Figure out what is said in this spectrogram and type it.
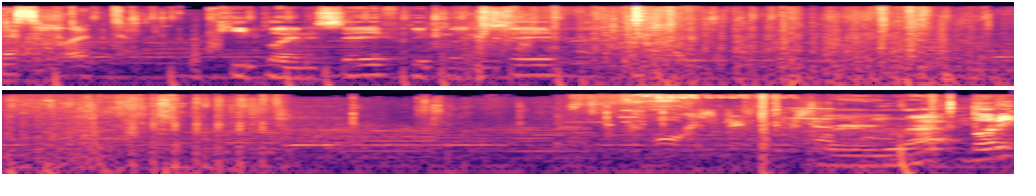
Let's hunt. Keep playing it safe. Keep playing it safe. Where are you at, buddy?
